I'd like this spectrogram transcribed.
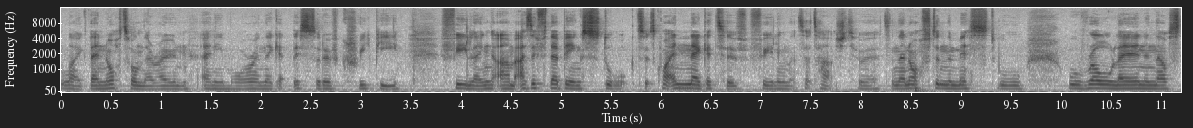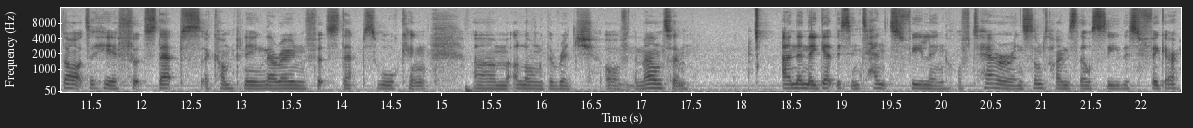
like they're not on their own anymore, and they get this sort of creepy feeling um, as if they're being stalked. So it's quite a mm. negative feeling that's attached to it. And then often the mist will will roll in, and they'll start to hear footsteps accompanying their own footsteps walking um, along the ridge of mm. the mountain and then they get this intense feeling of terror and sometimes they'll see this figure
